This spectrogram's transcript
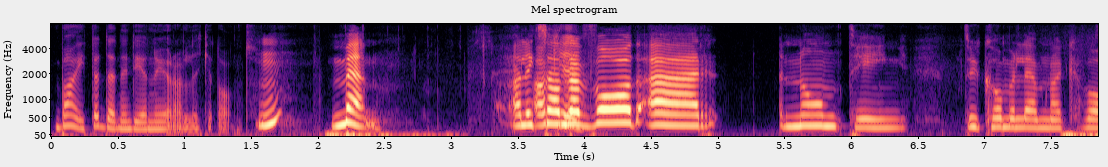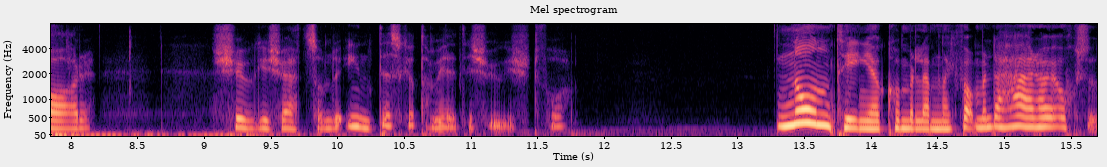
bajta den idén och göra likadant? men Alexandra Okej. vad är någonting du kommer lämna kvar 2021 som du inte ska ta med dig till 2022? Någonting jag kommer lämna kvar, men det här har jag också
